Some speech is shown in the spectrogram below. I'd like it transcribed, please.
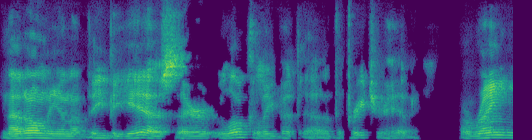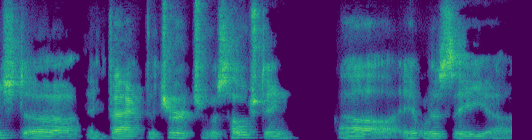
not only in a VBS there locally, but uh, the preacher had arranged. Uh, in fact, the church was hosting. Uh, it was the uh,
